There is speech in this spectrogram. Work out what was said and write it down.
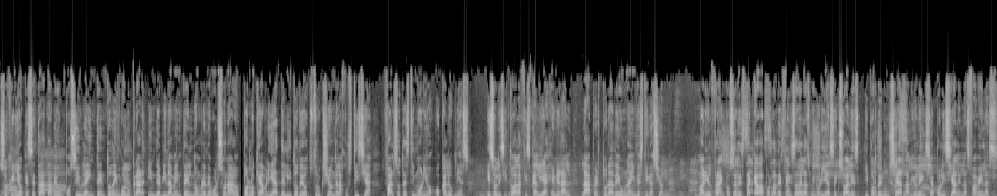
sugirió que se trata de un posible intento de involucrar indebidamente el nombre de Bolsonaro, por lo que habría delito de obstrucción de la justicia, falso testimonio o calumnias, y solicitó a la Fiscalía General la apertura de una investigación. Mariel Franco se destacaba por la defensa de las minorías sexuales y por denunciar la violencia policial en las favelas.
